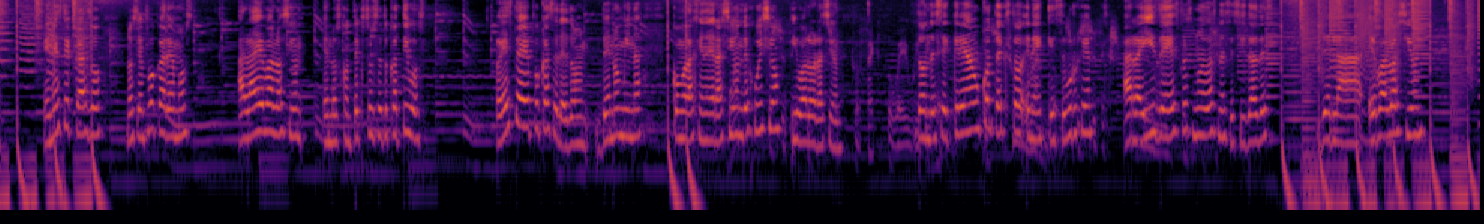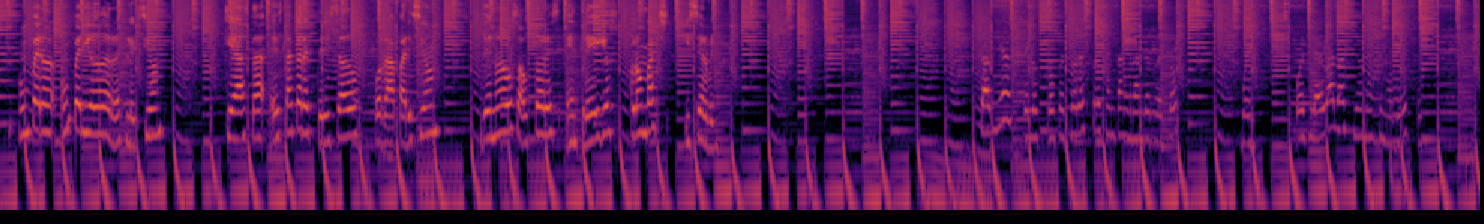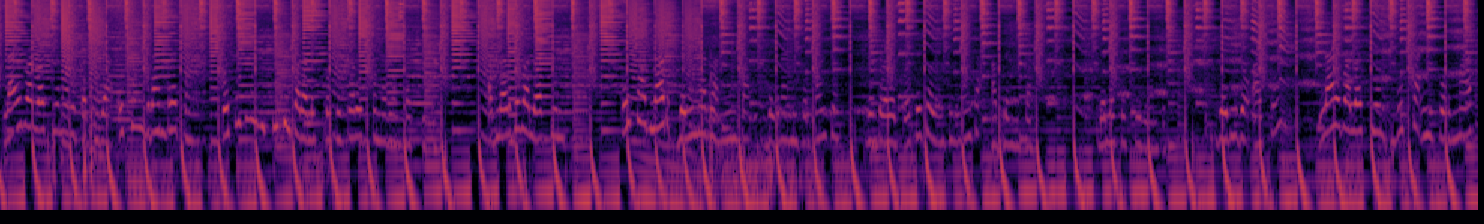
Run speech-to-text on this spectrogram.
En este caso, nos enfocaremos a la evaluación en los contextos educativos. A esta época se le denomina como la generación de juicio y valoración, donde se crea un contexto en el que surge a raíz de estas nuevas necesidades de la evaluación un, un periodo de reflexión que hasta está caracterizado por la aparición de nuevos autores, entre ellos Kronbach y Servin. ¿Sabías que los profesores presentan grandes retos? Bueno, pues la evaluación es uno de estos. La evaluación educativa es un gran reto, pues es muy difícil para los profesores ponerla en práctica. Hablar de evaluación es hablar de una herramienta de gran importancia dentro del proceso de enseñanza-aprendizaje de los estudiantes, debido a que la evaluación busca informar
